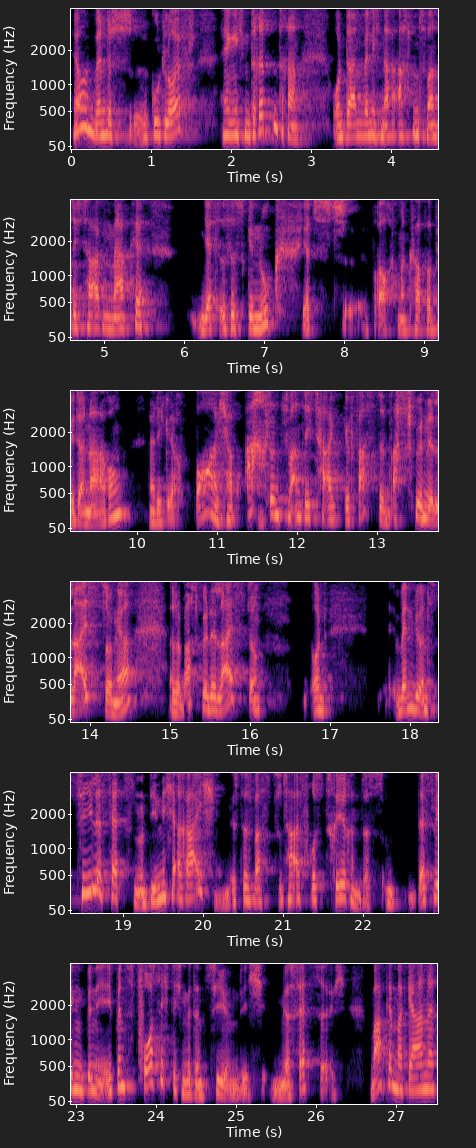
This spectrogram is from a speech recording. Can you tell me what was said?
Ja, und wenn das gut läuft, hänge ich einen dritten dran. Und dann, wenn ich nach 28 Tagen merke, jetzt ist es genug, jetzt braucht mein Körper wieder Nahrung, dann hätte ich gedacht, boah, ich habe 28 Tage gefastet, was für eine Leistung, ja? Also was für eine Leistung. Und wenn wir uns Ziele setzen und die nicht erreichen, ist das was total frustrierendes. Und deswegen bin ich, ich bin vorsichtig mit den Zielen, die ich mir setze. Ich mag immer gerne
